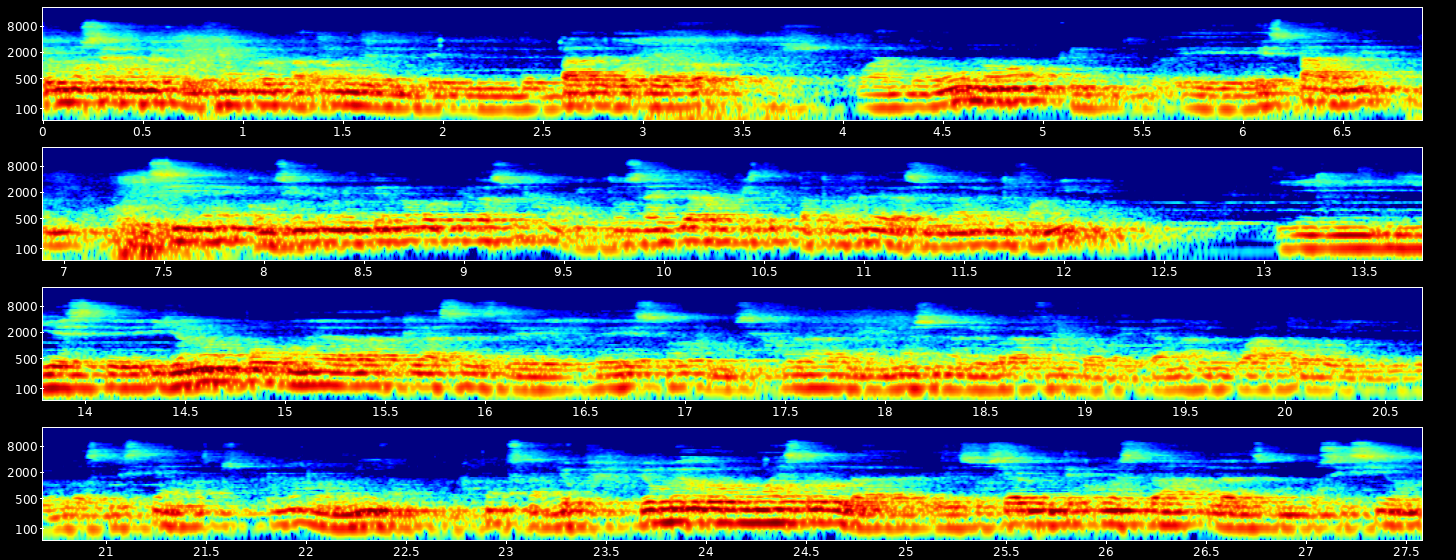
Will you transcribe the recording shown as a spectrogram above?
¿cómo se rompe, por ejemplo, el patrón del, del padre golpeador? cuando uno eh, es padre decide conscientemente no golpear a su hijo, entonces ahí ya rompiste el patrón generacional en tu familia. Y, este, y yo no me puedo poner a dar clases de, de, esto como si fuera de National Geographic o de Canal 4 y ondas cristianas, pues no es lo mío. O sea, yo, yo, mejor muestro la, eh, socialmente cómo está la descomposición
